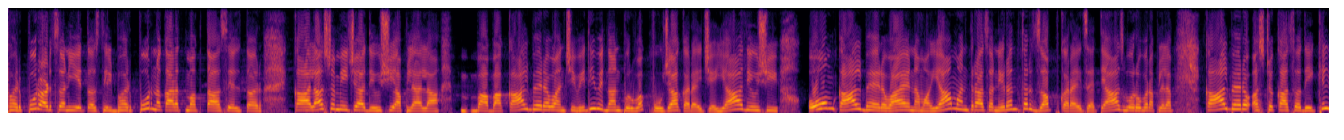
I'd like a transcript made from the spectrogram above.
भरपूर अडचणी येत असतील भरपूर नकारात्मकता असेल तर कालाष्टमीच्या दिवशी आपल्याला बाबा कालभैरवांची विधिविधानपूर्वक पूजा करायची आहे. या दिवशी ओम कालभैरवाय नम या मंत्राचा निरंतर जप करायचा आहे त्याचबरोबर आपल्याला कालभैरव अष्टकाचं देखील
